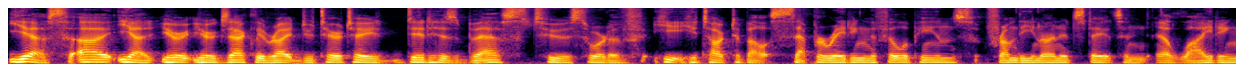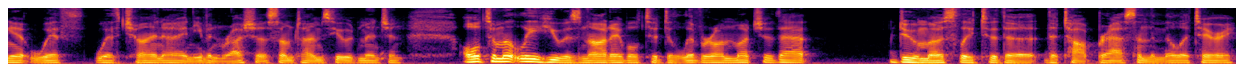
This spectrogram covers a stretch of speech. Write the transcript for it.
Yes, uh, yeah, you're you're exactly right. Duterte did his best to sort of he he talked about separating the Philippines from the United States and aligning it with with China and even Russia. Sometimes he would mention. Ultimately, he was not able to deliver on much of that due mostly to the the top brass in the military.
